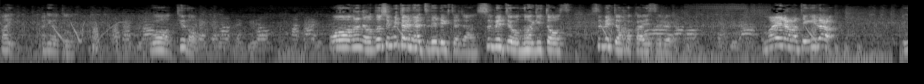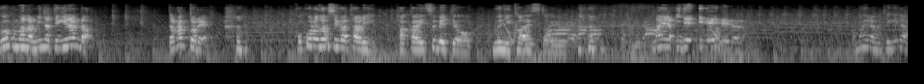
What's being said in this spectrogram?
はいありがとう。私はうわ手だ。おー何私みたいなやつ出てきたじゃん。全てをなぎ倒す。全てを破壊する。お前らは敵だ。動くものはみんな敵なんだ。黙っとれ。志が足りん。破壊全てを無に返すという。お前らいでいでいでいでお前らは敵だ。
